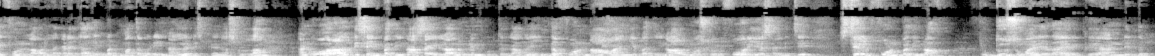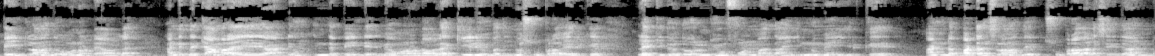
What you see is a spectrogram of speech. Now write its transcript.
ஐஃபோன் லெவனில் கிடைக்காது. பட் மற்றபடி நல்ல டிஸ்பிளேனா சொல்லலாம். அண்ட் ஓவரால் டிசைன் பார்த்தீங்கன்னா சைடில் அலுமினியம் கொடுத்துருக்காங்க. இந்த ஃபோன் நான் வாங்கி பார்த்தீங்கன்னா ஆல்மோஸ்ட் ஒரு ஃபோர் இயர்ஸ் ஆயிடுச்சு. ஸ்டில் ஃபோன் பார்த்தீங்கன்னா புதுசு மாதிரியே தான் இருக்குது அண்ட் இந்த பெயிண்ட்லாம் வந்து ஓன் அவுட்டே ஆகல. அண்ட் இந்த கேமரா ஏரியாண்டையும் இந்த பெயிண்ட் எதுவுமே ஓன் அவுட் ஆகல. கீழேயும் பார்த்தீங்கன்னா சூப்பராகவே இருக்குது லைக் இது வந்து ஒரு நியூ ஃபோன் மாதிரி தான் இன்னுமே இருக்குது அண்ட் பட்டன்ஸ்லாம் வந்து சூப்பராக வேலை செய்யுது. அண்ட்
